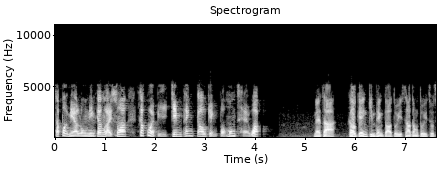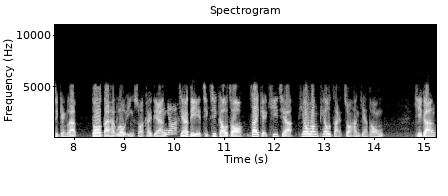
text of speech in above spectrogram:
十八名农民工来山，结果被金平交警部门查获。明早交警金平大队山东队组织警力到大学路沿线开点，正伫七支九座载客汽车跳往跳载专项行动。期间，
